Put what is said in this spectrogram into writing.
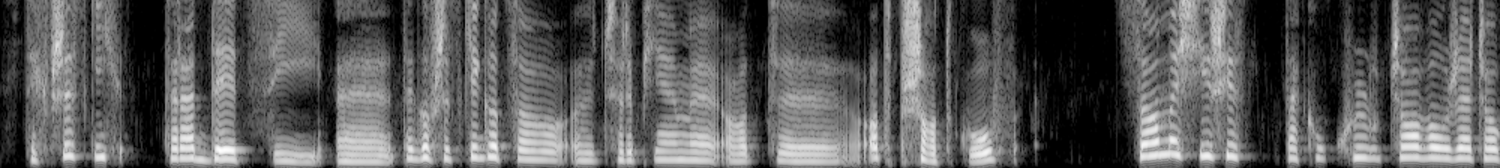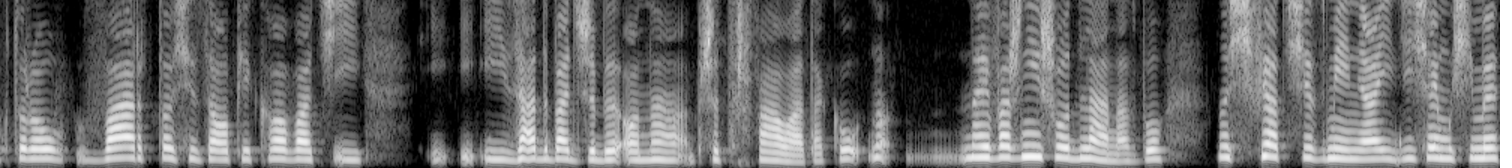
Z tych wszystkich tradycji, e, tego wszystkiego, co e, czerpiemy od, e, od przodków, co myślisz jest taką kluczową rzeczą, którą warto się zaopiekować i, i, i zadbać, żeby ona przetrwała, taką no, najważniejszą dla nas, bo no, świat się zmienia i dzisiaj musimy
